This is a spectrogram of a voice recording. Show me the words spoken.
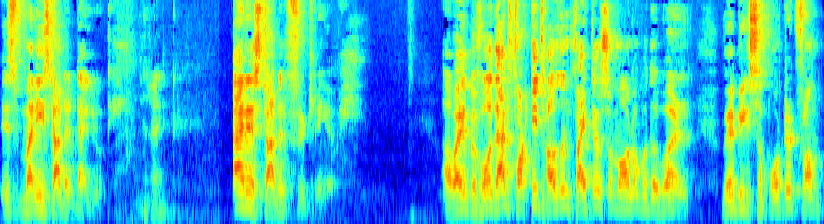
its money started diluting Right. and it started frittering away. A while before that, 40,000 fighters from all over the world were being supported from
